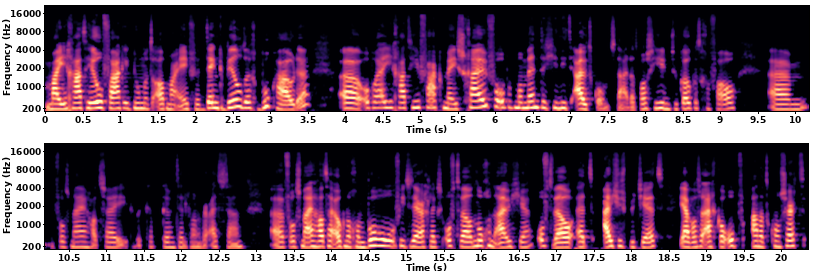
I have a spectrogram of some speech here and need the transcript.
maar je gaat heel vaak, ik noem het altijd maar even, denkbeeldig boekhouden. Uh, op, je gaat hier vaak mee schuiven op het moment dat je niet uitkomt. Nou, dat was hier natuurlijk ook het geval. Um, volgens mij had zij, ik heb, ik mijn telefoon weer uitstaan. Uh, volgens mij had hij ook nog een borrel of iets dergelijks. Oftewel nog een uitje. Oftewel het uitjesbudget. Ja, was eigenlijk al op aan het concert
